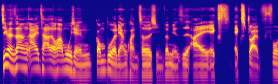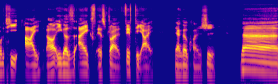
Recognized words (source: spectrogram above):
基本上 i 叉的话，目前公布了两款车型，分别是 iX xDrive 40i，然后一个是 iX xDrive 50i，两个款式。那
